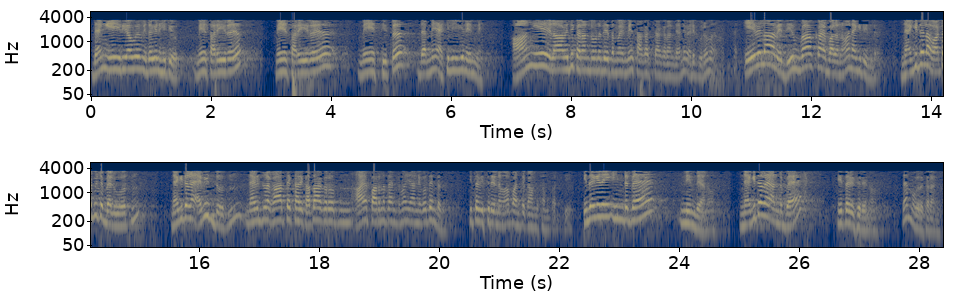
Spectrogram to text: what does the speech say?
දැන් ඒ ඉරියව්වෙම ඉඳගෙන හිටියොත් මේ ශරීරය මේ ශරීරය මේ සිත දැන් මේ ඇකිලීගෙන එන්නේ. ආන් ඒ වෙලාවේදී කරන්න ඕන දේ තමයි මේ සාකච්ඡා කරන්න යන්නේ වැඩිපුරම. ඒ වෙලාවේදී හුඟක් අය බලනවා නැගිටින්න. නැගිටලා වටපිට බැලුවොත් නැගිටලා ඇවිද්දොත් නැගිටලා කාත් එක්ක හරි කතා කරොත් ආය පරණ තැනටම යන්නේ කොතෙන්ද? හිත විසිරෙනවා පංචකාම සම්පත්තිය. ඉඳගෙන ඉන්න බෑ නිින්ද යනවා. නැගිටලා යන්න බෑ හිත විසිරෙනවා. දැන් මොකද කරන්නේ?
